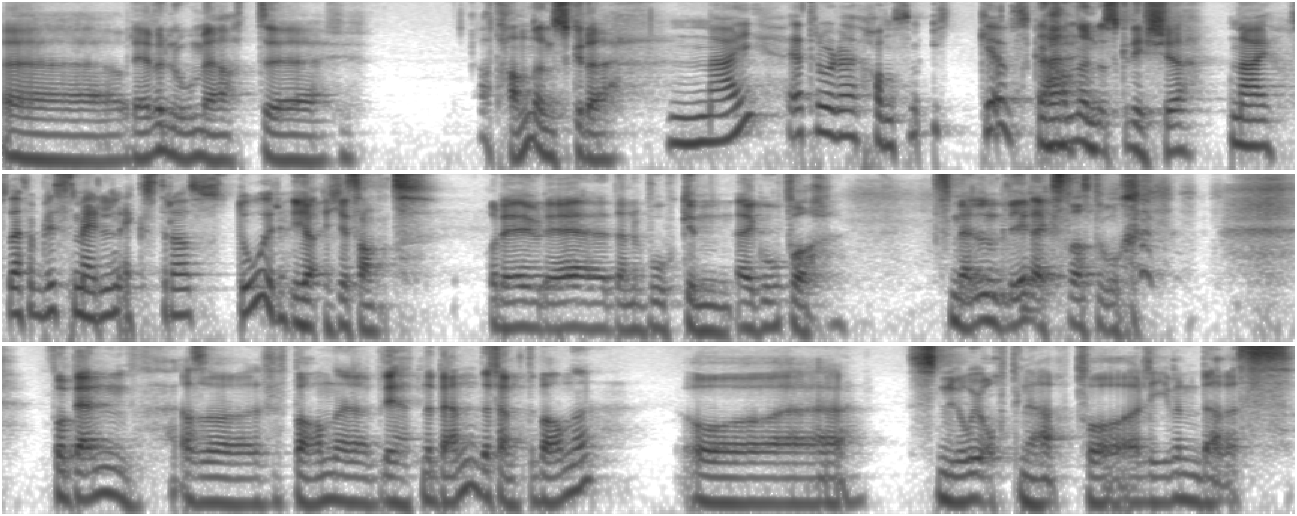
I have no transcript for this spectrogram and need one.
Uh, og det er vel noe med at, uh, at han ønsker det. Nei, jeg tror det er han som ikke ønsker Ja, det. han ønsker det ikke. Nei, Så derfor blir smellen ekstra stor. Ja, ikke sant? Og det er jo det denne boken er god på. Smellen blir ekstra stor. For Ben, altså barnet blir hetende Ben, det femte barnet, og eh, snur jo opp ned på livene deres.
